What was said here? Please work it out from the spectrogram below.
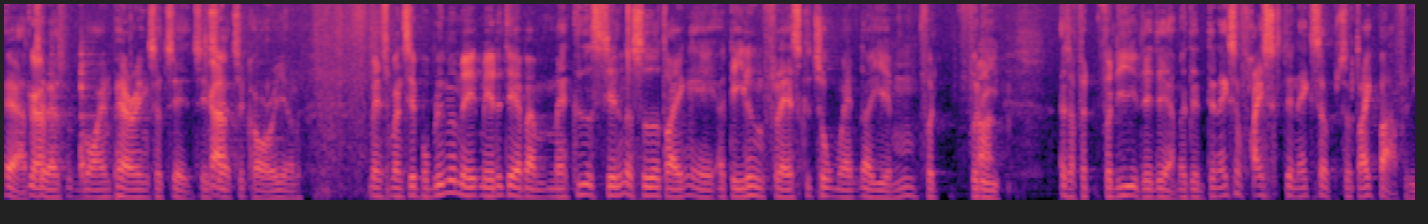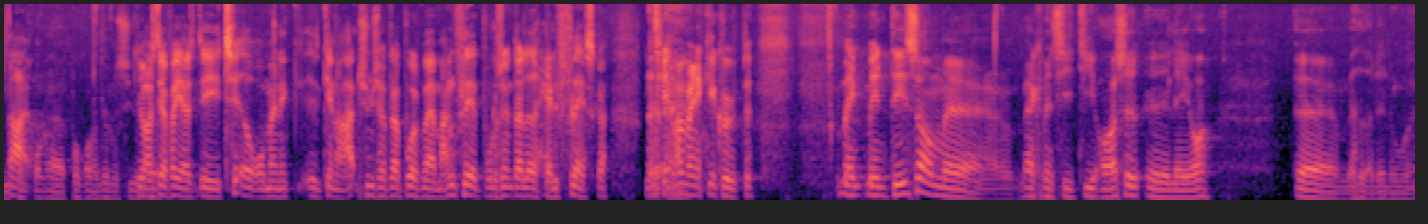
Ja, til Ja. deres wine pairings og til, til, Ja. til curryerne. Men som man siger, problemet med, med det, det er bare, at man gider sjældent at sidde og drikke af og dele en flaske to mand derhjemme, for, fordi, ja. altså for, fordi det der, men den, den er ikke så frisk, den er ikke så, så drikbar, fordi Nej. på grund, af, på grund af det med syre. Det er også derfor, jeg er irriteret over, at man ikke, øh, generelt synes jeg, der burde være mange flere producenter, der lavet halvflasker. Det er at man ikke kan købe det. Men, men det, som, øh, hvad kan man sige, de også øh, laver, øh, hvad hedder det nu, øh,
